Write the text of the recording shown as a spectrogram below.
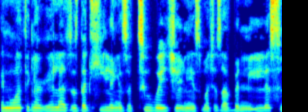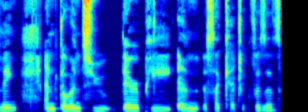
And one thing I realized is that healing is a two way journey. As much as I've been listening and going to therapy and psychiatric visits,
